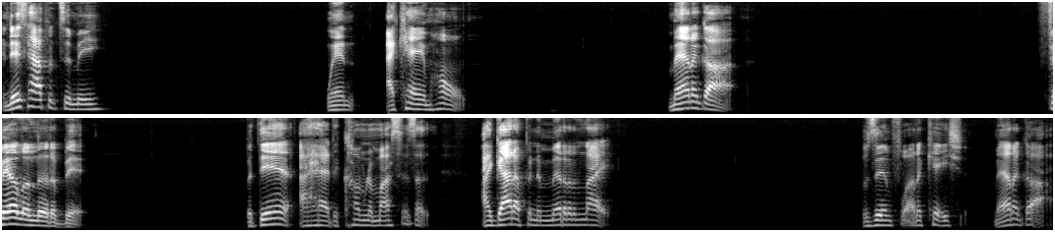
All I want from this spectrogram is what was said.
And this happened to me when I came home. Man of God fell a little bit. But then I had to come to my senses. I got up in the middle of the night. Was in fornication. Man of God.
